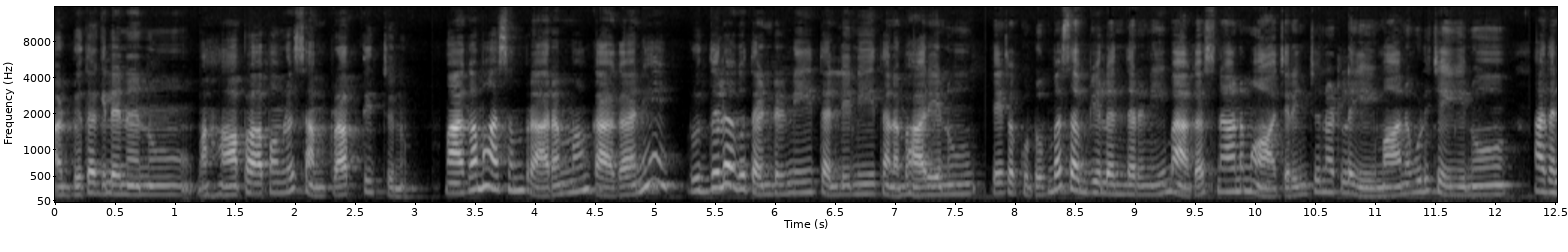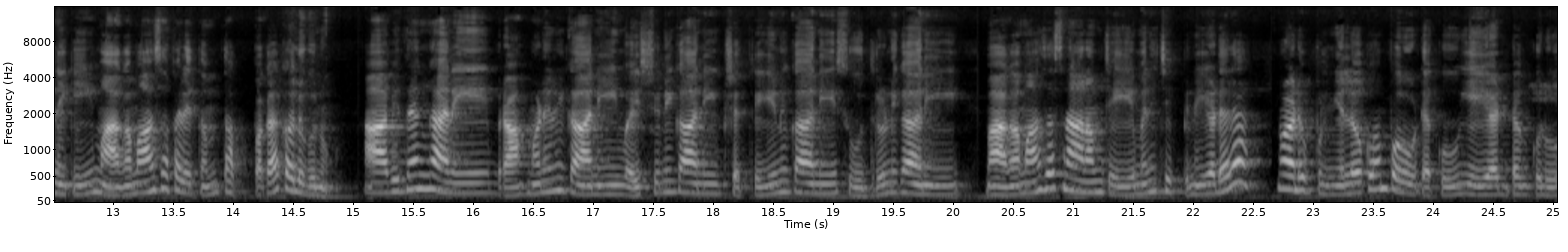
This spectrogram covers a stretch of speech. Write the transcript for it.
అడ్డు తగిలినను మహాపాపంలో సంప్రాప్తిచ్చును. మాఘమాసం ప్రారంభం కాగానే వృద్ధులకు తండ్రిని తల్లిని తన భార్యను లేక కుటుంబ సభ్యులందరినీ మాఘస్నానము ఆచరించున్నట్లు ఏ మానవుడు చేయును? అతనికి మాఘమాస ఫలితం తప్పక కలుగును. ఆ విధంగానే బ్రాహ్మణుని కాని వైశ్యుని కాని క్షత్రియుని కాని శూద్రుని కాని మాఘమాస స్నానం చేయమని చెప్పిన ఎడల వాడు పుణ్యలోకం పోవుటకు ఏ అడ్డంకులు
